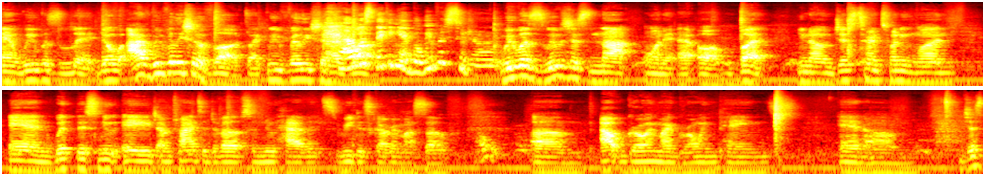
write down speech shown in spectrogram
and we was lit. Yo, I we really should have vlogged. Like, we really should have. I was thinking it, but we was too drunk. we was we was just not on it at all. But you know, just turned 21, and with this new age, I'm trying to develop some new habits, rediscovering myself, Oh. um, outgrowing my growing pains, and um, just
